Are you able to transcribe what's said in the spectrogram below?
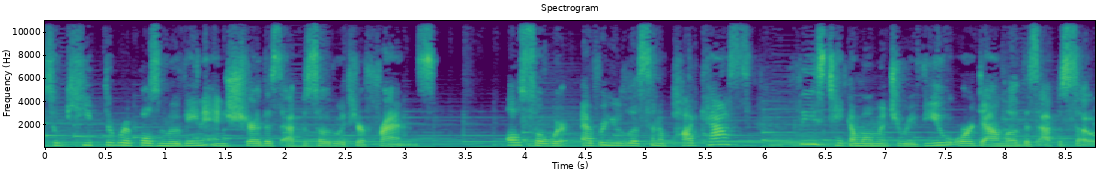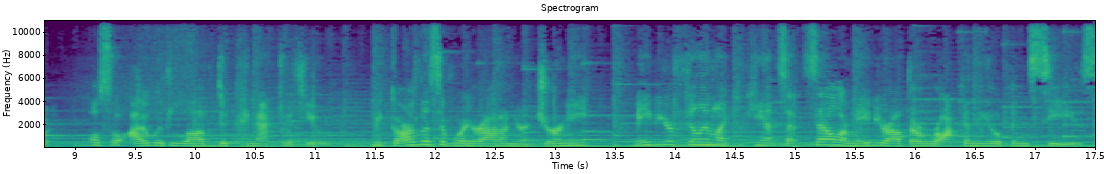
so keep the ripples moving and share this episode with your friends. Also, wherever you listen to podcasts, please take a moment to review or download this episode. Also, I would love to connect with you. Regardless of where you're at on your journey, maybe you're feeling like you can't set sail, or maybe you're out there rocking the open seas.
